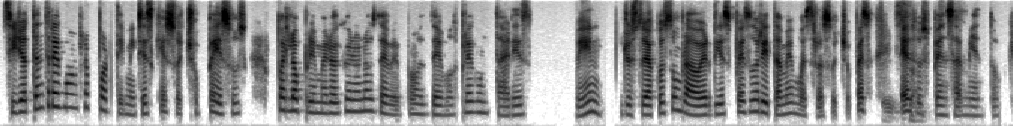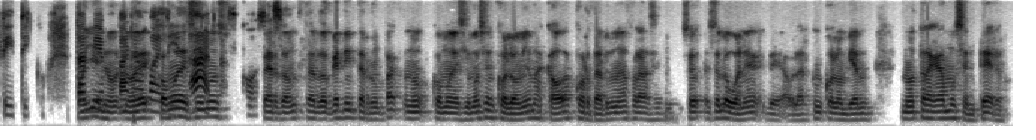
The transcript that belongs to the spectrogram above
Si yo te entrego un reporte y me dices que es 8 pesos, pues lo primero que uno nos, debe, nos debemos preguntar es, ven, yo estoy acostumbrado a ver 10 pesos, ahorita me muestras 8 pesos. Eso es pensamiento crítico. También Oye, no, para no, ¿cómo decimos? las cosas. Perdón, perdón que te interrumpa. No, como decimos en Colombia, me acabo de acordar de una frase. Eso, eso es lo bueno de hablar con colombianos. No tragamos entero.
